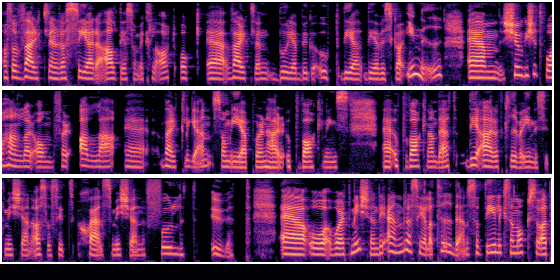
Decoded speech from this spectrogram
alltså verkligen rasera allt det som är klart och eh, verkligen börja bygga upp det, det vi ska in i. Eh, 2022 handlar om för alla eh, verkligen som är på den här uppvaknings, eh, uppvaknandet, det är att kliva in i sitt mission, alltså sitt själsmission fullt ut. Eh, och vårt mission det ändras hela tiden så det är liksom också att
